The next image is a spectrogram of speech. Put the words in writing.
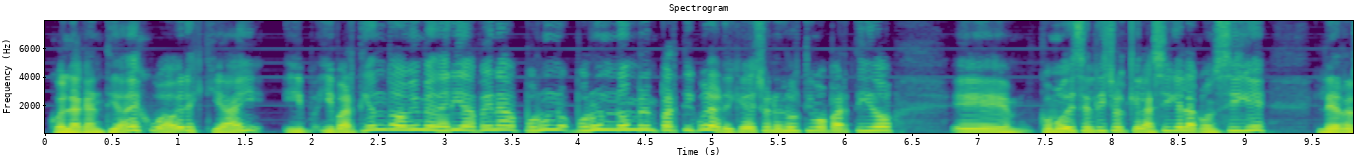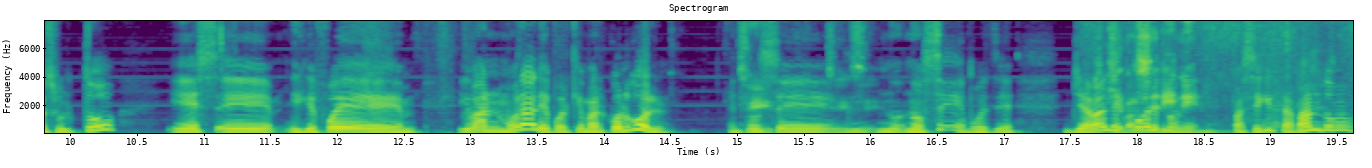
con la cantidad de jugadores que hay, y, y partiendo a mí me daría pena por un, por un nombre en particular, y que eso en el último partido, eh, como dice el dicho, el que la sigue la consigue, le resultó, es, eh, y que fue Iván Morales, porque marcó el gol. Entonces, sí, sí. No, no sé, pues eh, jugadores Pacerini- para seguir tapando.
